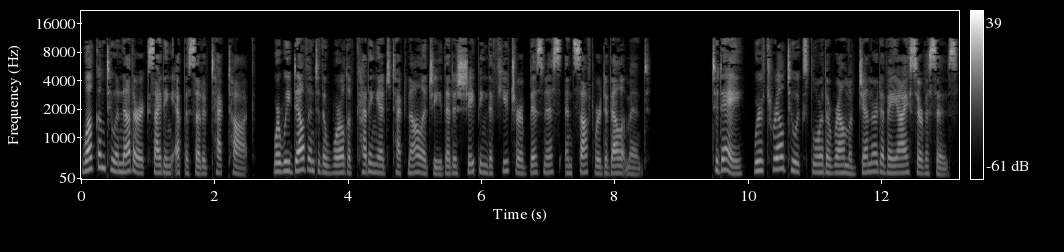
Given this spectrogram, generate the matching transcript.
Welcome to another exciting episode of Tech Talk, where we delve into the world of cutting-edge technology that is shaping the future of business and software development. Today, we're thrilled to explore the realm of generative AI services,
